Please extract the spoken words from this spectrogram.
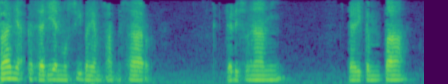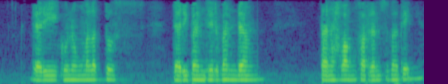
Banyak kejadian musibah yang sangat besar dari tsunami, dari gempa, dari gunung meletus, dari banjir bandang, tanah longsor dan sebagainya.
